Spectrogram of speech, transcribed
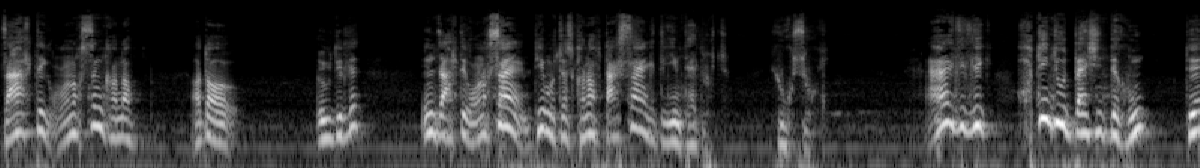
заалтыг унагсан коноп одоо юу гэдэлээ энэ заалтыг унагсан тийм учраас коноп дагсан гэдэг ийм тайлбар өгч. Юу гэсэн үг. Англи хэлийг хотын төвд байшинтай хүн тий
